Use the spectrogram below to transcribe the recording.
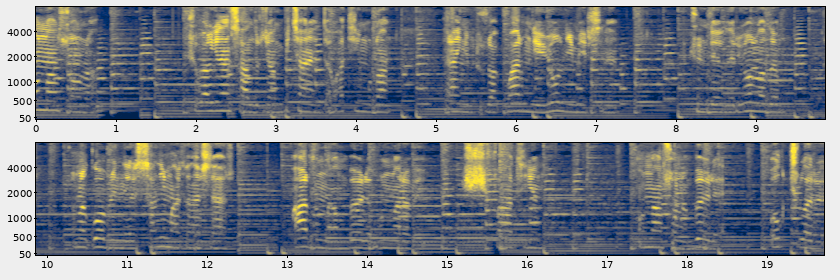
Ondan sonra şu bölgeden saldıracağım. Bir tane de atayım buradan. Herhangi bir tuzak var mı diye yollayayım hepsini. Bütün devleri yolladım. Sonra goblinleri salayım arkadaşlar. Ardından böyle bunlara bir şifa atayım. Ondan sonra böyle okçuları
